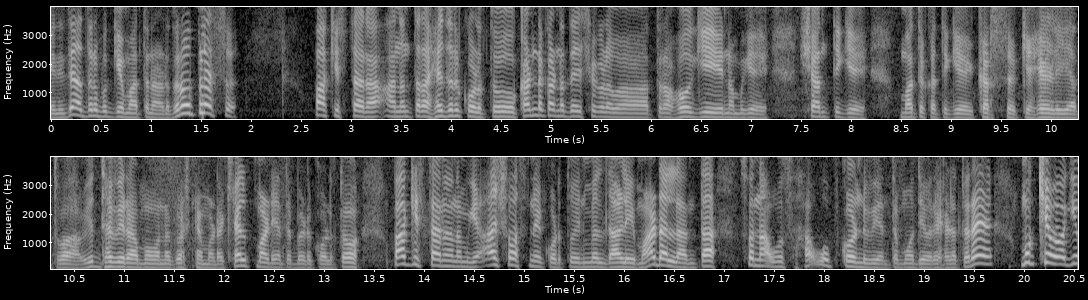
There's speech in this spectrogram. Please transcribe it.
ಏನಿದೆ, ಅದರ ಬಗ್ಗೆ ಮಾತನಾಡಿದರು. ಪ್ಲಸ್ ಪಾಕಿಸ್ತಾನ ಆನಂತರ ನಂತರ ಹೆದರ್ಕೊಳ್ತು. ಕಂಡ ಕಂಡ ದೇಶಗಳ ಹತ್ರ ಹೋಗಿ ನಮಗೆ ಶಾಂತಿಗೆ, ಮಾತುಕತೆಗೆ ಕರೆಸೋಕ್ಕೆ ಹೇಳಿ ಅಥವಾ ಯುದ್ಧ ವಿರಾಮವನ್ನು ಘೋಷಣೆ ಮಾಡೋಕ್ಕೆ ಹೆಲ್ಪ್ ಮಾಡಿ ಅಂತ ಬೇಡ್ಕೊಳ್ತು. ಪಾಕಿಸ್ತಾನ ನಮಗೆ ಆಶ್ವಾಸನೆ ಕೊಡ್ತು, ಇನ್ಮೇಲೆ ದಾಳಿ ಮಾಡಲ್ಲ ಅಂತ. ಸೊ ನಾವು ಸಹ ಒಪ್ಕೊಂಡ್ವಿ ಅಂತ ಮೋದಿಯವರು ಹೇಳ್ತಾರೆ. ಮುಖ್ಯವಾಗಿ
